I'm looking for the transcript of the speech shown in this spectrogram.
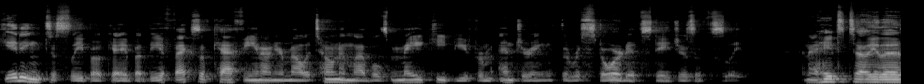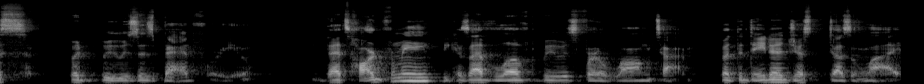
getting to sleep okay, but the effects of caffeine on your melatonin levels may keep you from entering the restorative stages of sleep. And I hate to tell you this, but booze is bad for you. That's hard for me because I've loved booze for a long time, but the data just doesn't lie.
